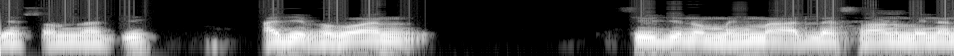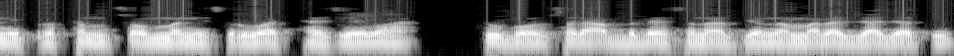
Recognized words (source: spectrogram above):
જય સોમનાથજી. આજે ભગવાન શિવજીનો મહિમા એટલે શ્રાવણ મહિનાની પ્રથમ સોમવારની શરૂઆત થાય છે એવા શુભ અવસર આપ બધા સનાતીઓના અમારા જાજાથી.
